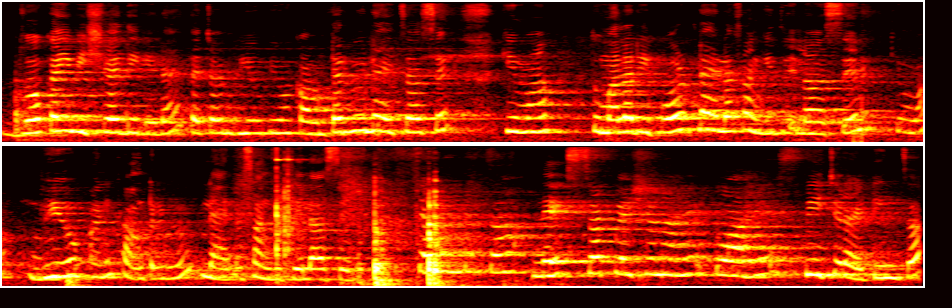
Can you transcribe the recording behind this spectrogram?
जो काही विषय दिलेला आहे त्याच्यावर व्ह्यू किंवा काउंटर व्ह्यू लिहायचा असेल किंवा तुम्हाला रिपोर्ट लिहायला सांगितलेला असेल किंवा व्ह्यू आणि काउंटर व्ह्यू लिहायला सांगितलेला असेल. त्यानंतरचा नेक्स्टचा क्वेश्चन आहे तो आहे स्पीच रायटिंगचा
